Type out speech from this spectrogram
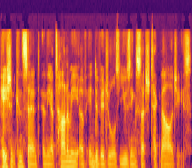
patient consent, and the autonomy of individuals using such technologies.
